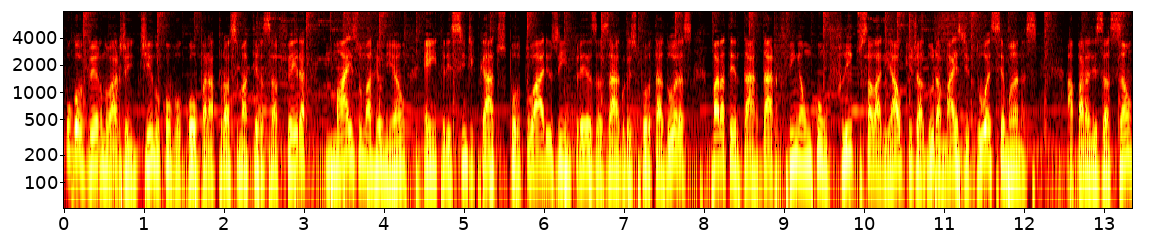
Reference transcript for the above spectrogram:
O governo argentino convocou para a próxima terça-feira mais uma reunião entre sindicatos portuários e empresas agroexportadoras para tentar dar fim a um conflito salarial que já dura mais de duas semanas. A paralisação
